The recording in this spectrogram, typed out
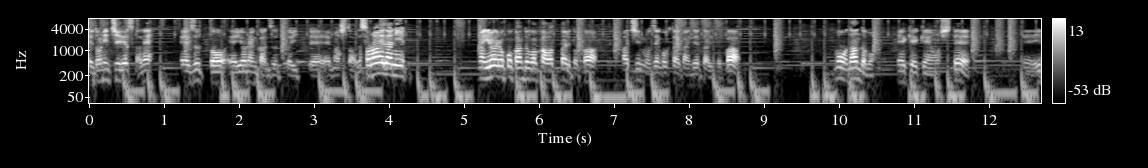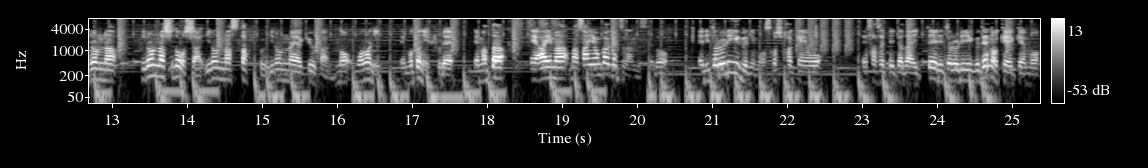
え土日ですかね、えずっと、え4年間ずっと行ってました。で、その間に、まあ、いろいろこう監督が変わったりとか、チームも全国大会に出たりとか、もう何度も、経験をして、えいろんな、いろんな指導者、いろんなスタッフ、いろんな野球館のものに、え元に触れ、えまた、え合間、まあ、3、4ヶ月なんですけど、リトルリーグにも少し派遣を、させていただいて、リトルリーグでの経験も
